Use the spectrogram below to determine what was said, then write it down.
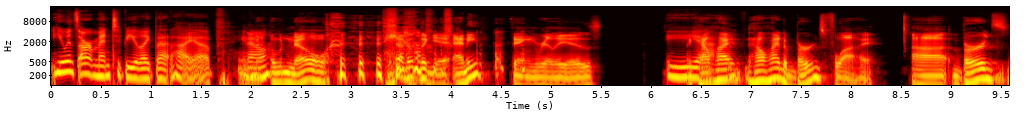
Humans aren't meant to be like that high up, you know? No. no. I don't think anything really is. Like yeah. How high, how high do birds fly? Uh, birds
